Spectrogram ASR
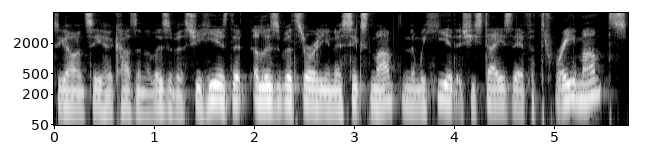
to go and see her cousin Elizabeth. She hears that Elizabeth's already in her sixth month, and then we hear that she stays there for three months.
